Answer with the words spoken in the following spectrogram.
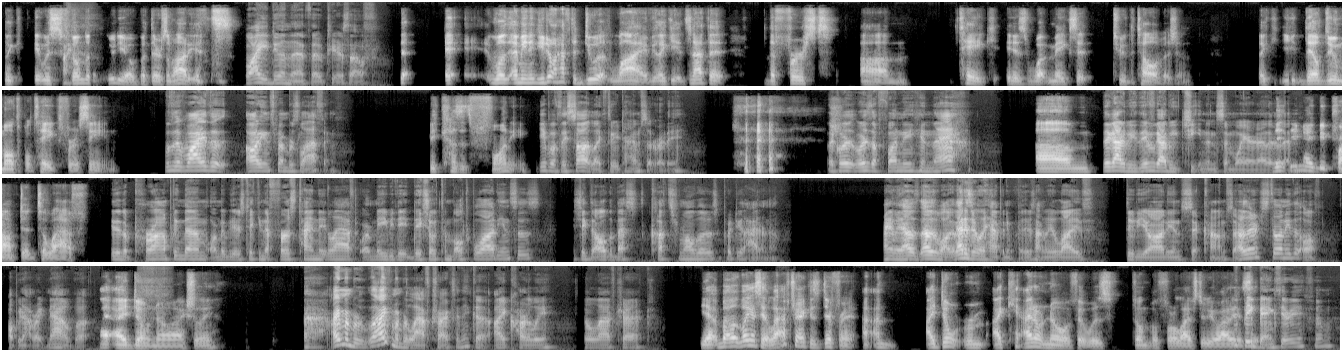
Like it was filmed in a studio but there's an audience. Why are you doing that though to yourself? It- well, I mean, you don't have to do it live. Like it's not that the first um take is what makes it to the television. Like you, they'll do multiple takes for a scene Well, then why are the audience members laughing? Because it's funny. Yeah, but if they saw it like three times already, like where, where's the funny in that? um, They gotta be. They've gotta be cheating in some way or another. they, they might be prompted to laugh. Either they're prompting them, or maybe they're just taking the first time they laughed, or maybe they they show it to multiple audiences. They take all the best cuts from all those and put together. I don't know. Anyway, that was that was a while. That isn't really happening. There's not really a live studio audience sitcoms. Are there still any? Of the, oh, probably not right now, but I, I don't know actually. I remember. I remember laugh tracks. I think uh, iCarly still a laugh track. Yeah, but like I said, Laugh Track is different. I, I'm I don't rem- I can't I don't know if it was filmed before a live studio audience. Big Bang Theory film.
